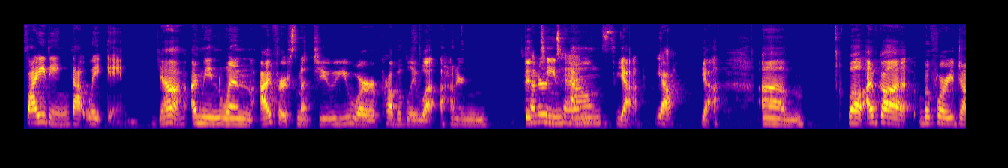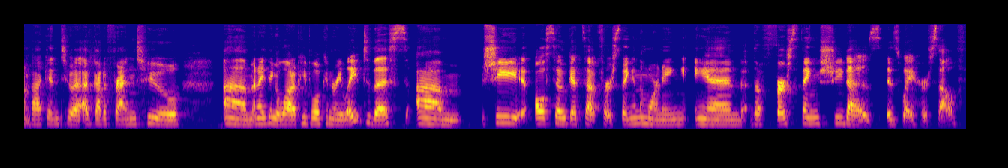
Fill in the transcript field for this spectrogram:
fighting that weight gain. Yeah. I mean, when I first met you, you were probably what, 115 110? pounds? Yeah. Yeah. Yeah. Um, well, I've got, before we jump back into it, I've got a friend who, um, and I think a lot of people can relate to this. Um, she also gets up first thing in the morning, and the first thing she does is weigh herself.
